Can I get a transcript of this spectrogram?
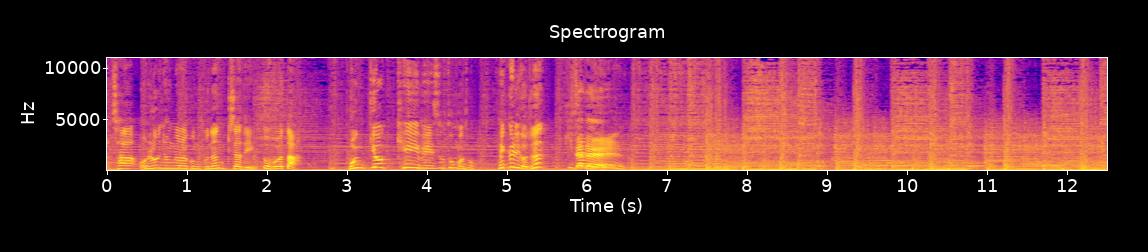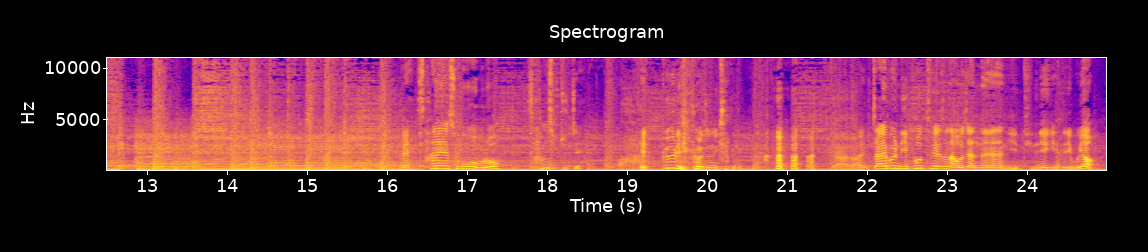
4차 언론혁명을 꿈꾸는 기자들이 또 모였다. 본격 KBS 소통방송 댓글 읽어주는 기자들. 네, 사내 수공업으로 30주째 댓글 읽어주는 기자들입니다. 짧은 리포트에서 나오지 않는 이 뒷얘기 해드리고요.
